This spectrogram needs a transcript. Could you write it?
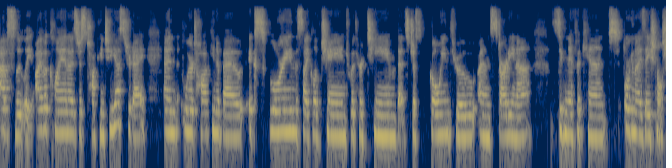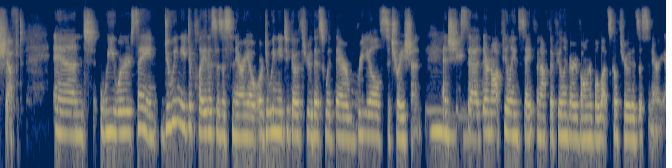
Absolutely. I have a client I was just talking to yesterday, and we are talking about exploring the cycle of change with her team that's just going through and starting a significant organizational shift and we were saying, do we need to play this as a scenario or do we need to go through this with their real situation? Mm-hmm. And she mm. said, they're not feeling safe enough. They're feeling very vulnerable. Let's go through it as a scenario.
